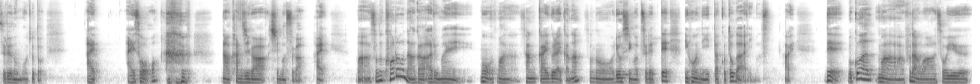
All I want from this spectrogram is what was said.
するのもちょっと、あえ、会えそう？な感じがしますが、はい。まあ、そのコロナがある前も、まあ、3回ぐらいかな、その、両親を連れて日本に行ったことがあります。はい。で、僕は、まあ、普段はそういう、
